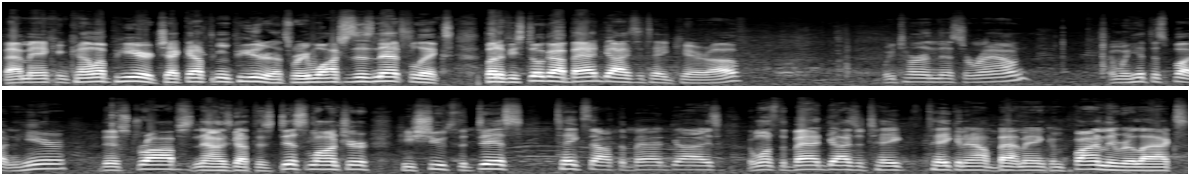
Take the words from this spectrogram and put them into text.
Batman can come up here, check out the computer, that's where he watches his Netflix. But if you still got bad guys to take care of, we turn this around and we hit this button here. This drops. Now he's got this disc launcher. He shoots the disc, takes out the bad guys. And once the bad guys are take, taken out, Batman can finally relax,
